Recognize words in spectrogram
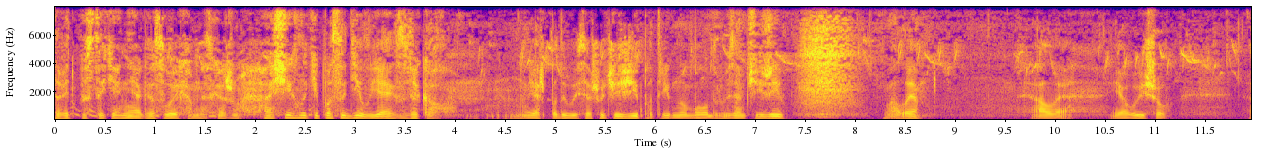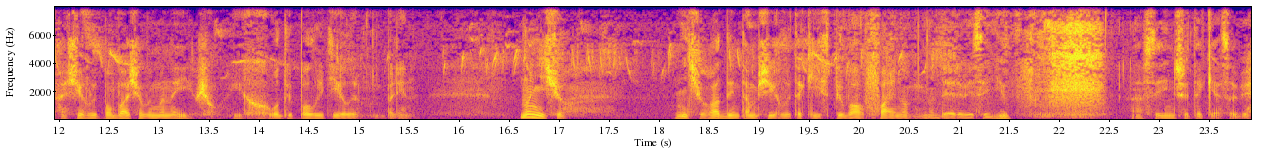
Та відпустити я ніяк за своїхам не скажу. А щіглики посиділи, я їх злякав. Я ж подивився, що чижі потрібно було друзям чижів. Але, але я вийшов, а щігли побачили мене і, і ходи полетіли, блін. Ну нічого. Нічого, один там щігли такий співав файно на дереві сидів, а все інше таке собі.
